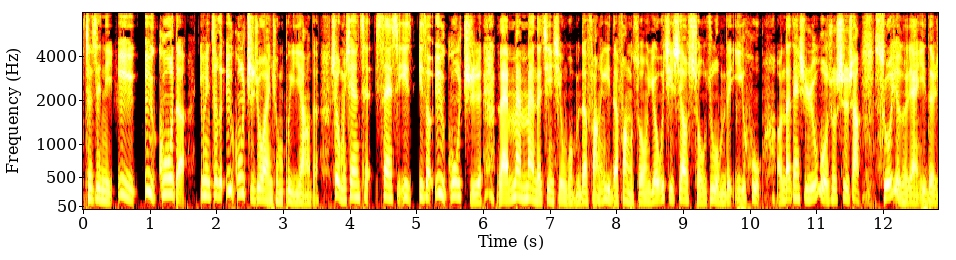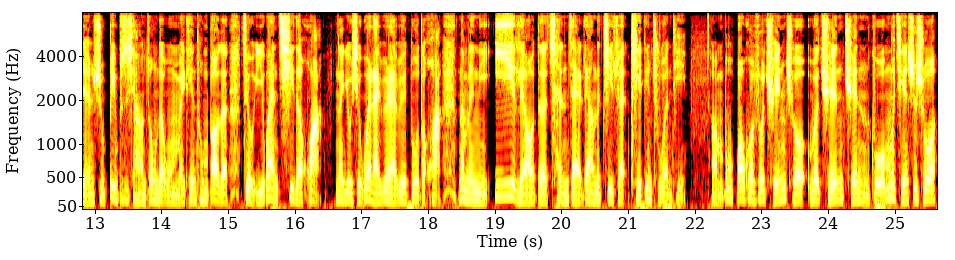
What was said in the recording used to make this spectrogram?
这是你预预估的，因为这个预估值就完全不一样的，所以我们现在现在是依依照预估值来慢慢的进行我们的防疫的放松，尤其是要守住我们的医护哦。那但是如果说事实上所有的染疫的人数并不是想象中的，我们每天通报的只有一万七的话，那尤其未来越来越多的话，那么你医疗的承载量的计算铁定出问题啊！不包括说全球不全全国目前是说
